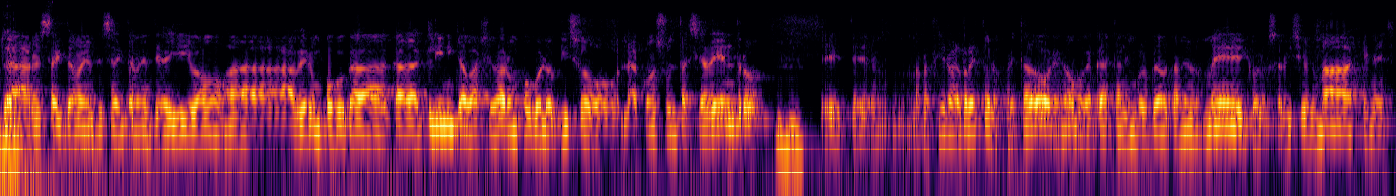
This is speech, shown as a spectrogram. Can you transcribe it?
Claro, exactamente, exactamente. Ahí vamos a, ver un poco, cada, cada clínica va a llevar un poco lo que hizo la consulta hacia adentro. este, me refiero al resto de los prestadores, ¿no? porque acá están involucrados también los médicos, los servicios de imágenes,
